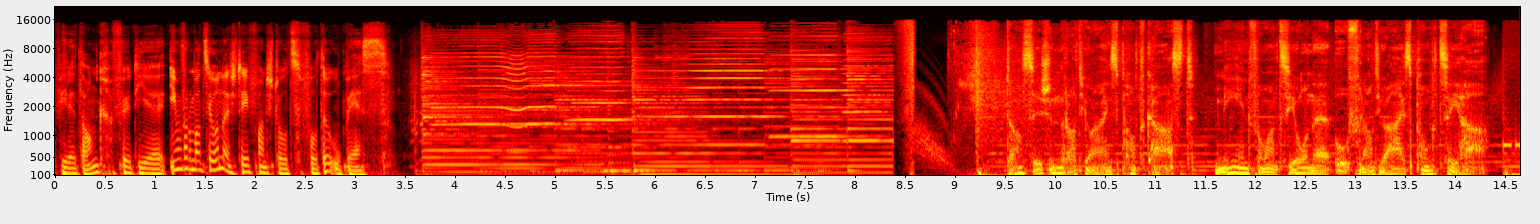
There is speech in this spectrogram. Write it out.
Vielen Dank für die Informationen, Stefan Stotz von der UBS. Das ist ein Radio 1 Podcast. Mehr Informationen auf radio1.ch.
